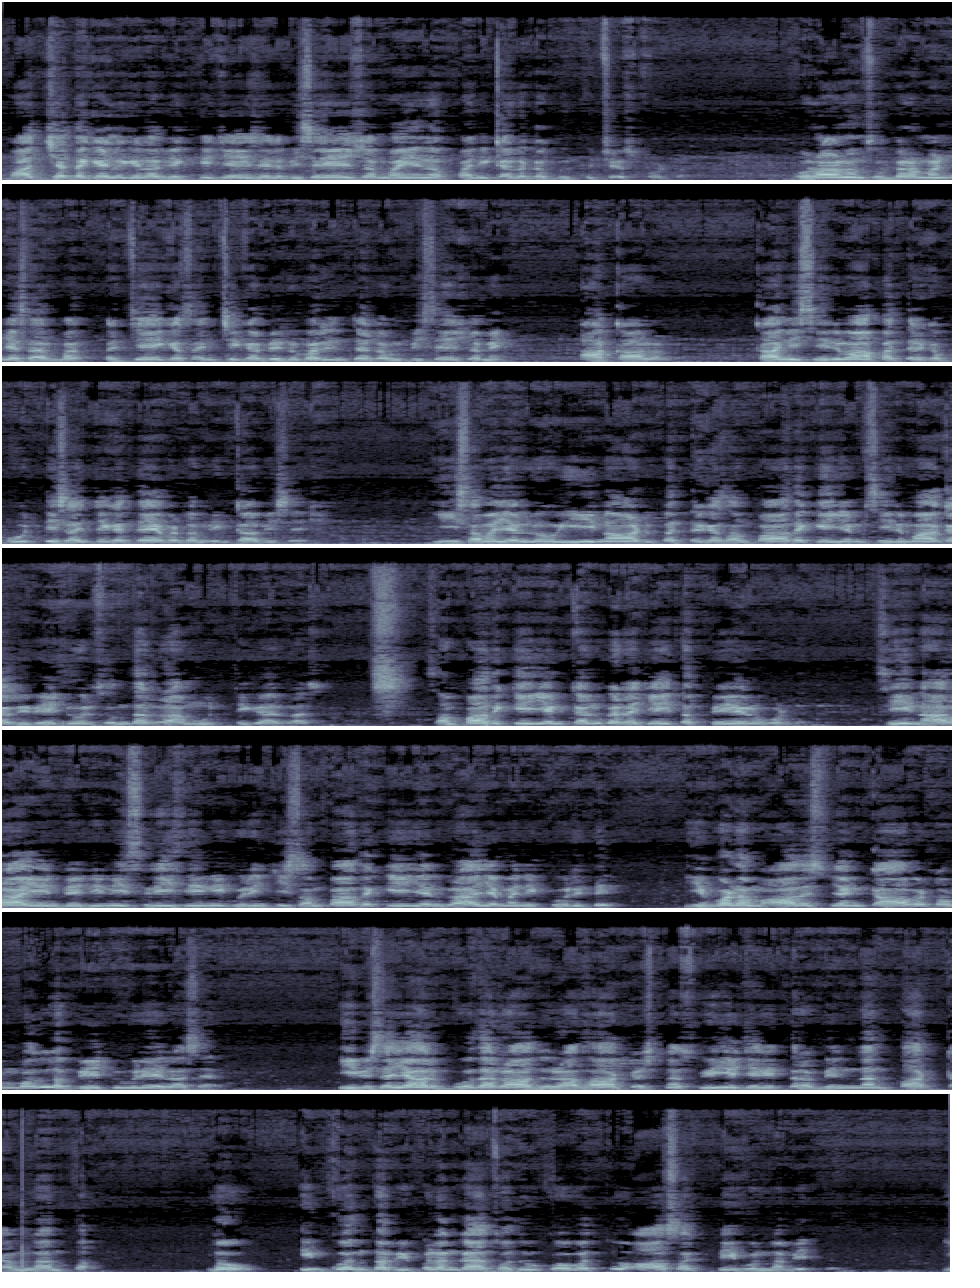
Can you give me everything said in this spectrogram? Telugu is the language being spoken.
బాధ్యత కలిగిన వ్యక్తి చేసిన విశేషమైన పని కనుక గుర్తు చేసుకుంటాం పురాణం సుబ్రహ్మణ్య శర్మ ప్రత్యేక సంచిక వెలువరించడం విశేషమే ఆ కాలం. కానీ సినిమా పత్రిక పూర్తి సంచిక తేవడం ఇంకా విశేషం. ఈ సమయంలో ఈనాడు పత్రిక సంపాదకీయం సినిమా కవి వేటూరి సుందర్రామూర్తి గారు రాశారు. సంపాదకీయం కనుక రచయిత పేరు ఉండదు. శ్రీ నారాయణ రెడ్డిని శ్రీశ్రీని గురించి సంపాదకీయం రాయమని కోరితే ఇవ్వడం ఆలస్యం కావటం వల్ల వేటూరే రాశారు. ఈ విషయాలు బోధరాజు రాధాకృష్ణ స్వీయ చరిత్ర విన్నంత కన్నంతలో ఇంకొంత విపులంగా చదువుకోవచ్చు ఆసక్తి ఉన్న మిత్రులు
